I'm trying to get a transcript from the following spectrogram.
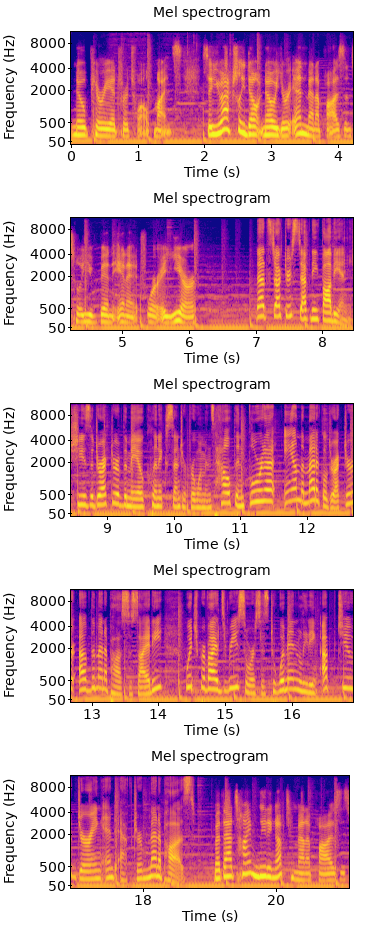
no period for 12 months. So, you actually don't know you're in menopause until you've been in it for a year. That's Dr. Stephanie Faubion. She is the director of the Mayo Clinic Center for Women's Health in Florida and the medical director of the Menopause Society, which provides resources to women leading up to, during, and after menopause. But that time leading up to menopause is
